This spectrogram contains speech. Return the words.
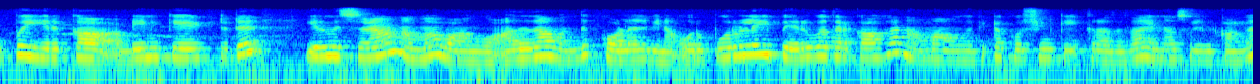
உப்பு இருக்கா அப்படின்னு கேட்டுட்டு இருந்துச்சுன்னா நம்ம வாங்குவோம். அதுதான் வந்து குழல் வினா ஒரு பொருளை பெறுவதற்காக நம்ம அவங்க கிட்ட கொஷின் கேட்கறது தான் என்ன சொல்லியிருக்காங்க?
